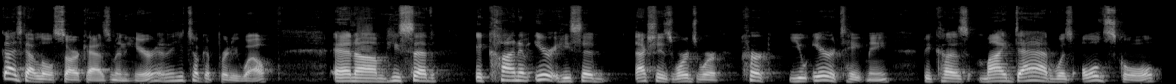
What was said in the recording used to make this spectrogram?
Guy's got a little sarcasm in here, and he took it pretty well. And um, he said, It kind of. He said, actually, his words were, Kirk, you irritate me because my dad was old school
